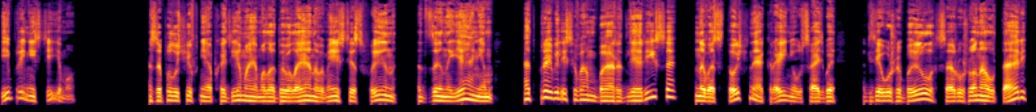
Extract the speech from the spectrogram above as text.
и принести ему. Заполучив необходимое, молодой Лэн вместе с Фын Цзиньянем отправились в амбар для риса на восточной окраине усадьбы, где уже был сооружен алтарь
